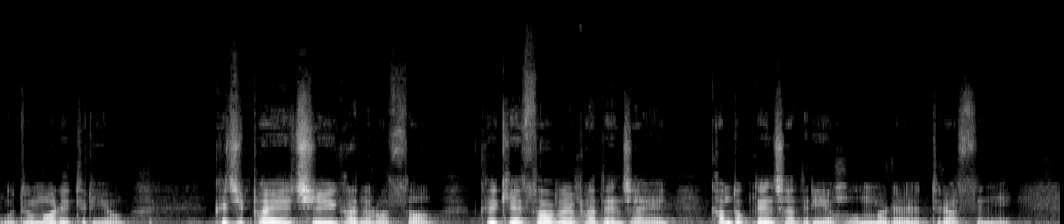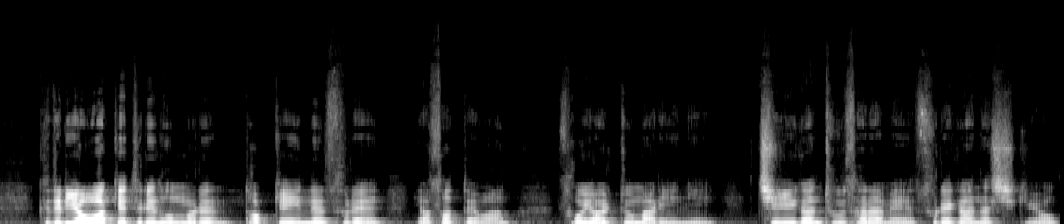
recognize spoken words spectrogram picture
우두머리들이요 그 지파의 지휘관으로서 그 계수함을 받은 자의 감독된 자들이 헌물을 드렸으니 그들이 여호와께 드린 헌물은 덮개 있는 수레 여섯 대와 소 열두 마리이니 지휘관 두 사람의 수레가 하나씩이요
